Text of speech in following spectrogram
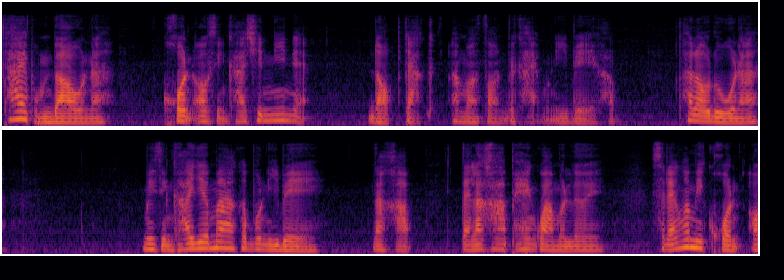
ถ้าให้ผมเดานะ คนเอาสินค้าชิ้นนี้เนี่ยดรอปจาก Amazon ไปขายบน eBay ครับ ถ้าเราดูนะ มีสินค้าเยอะมากครับบน eBay นะครับแต่ราคาแพงกว่าหมดเลย แสดงว่ามีคนเอา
